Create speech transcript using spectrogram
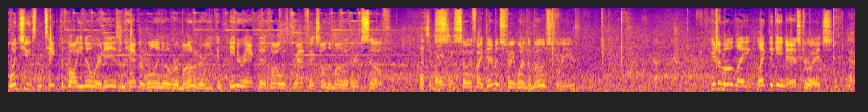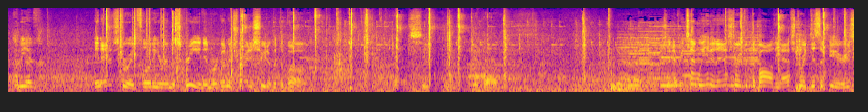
once you can take the ball, you know where it is, and have it rolling over a monitor, you can interact that ball with graphics on the monitor itself. That's amazing. So if I demonstrate one of the modes for you, here's a mode like, like the game Asteroids. And we have an asteroid floating around the screen, and we're going to try to shoot it with the ball Okay, let's see if we can get that. So every time we hit an asteroid with the ball, the asteroid disappears.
